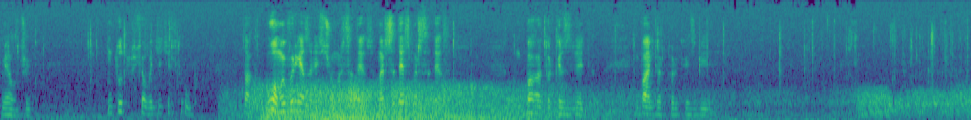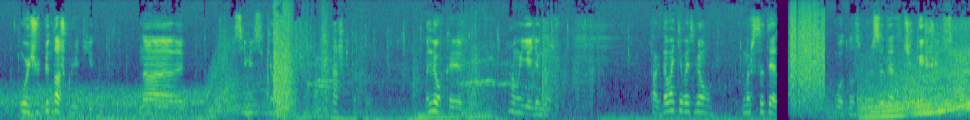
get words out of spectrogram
смял джип. Ну тут все, водитель труп. Так, о, мы врезались, что, Мерседес. Мерседес, Мерседес. Бага только сбили. Бампер только избили. Ой, еще пятнашку летит. На 70 километров. Пятнашки такое. Легкая. А мы едем дальше. Так, давайте возьмем Мерседес. Вот у нас Мерседес 460.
